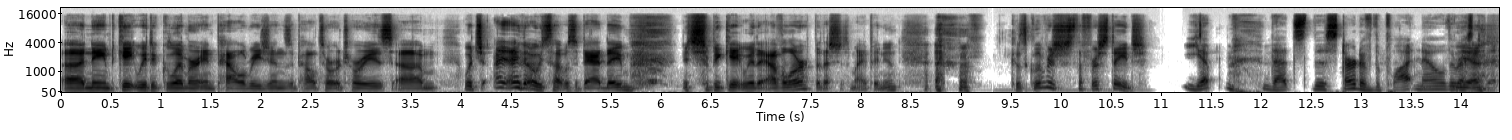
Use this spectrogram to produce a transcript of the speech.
uh, named Gateway to Glimmer in PAL regions and PAL territories, um, which I, I, always thought was a bad name. it should be Gateway to Avalar, but that's just my opinion. Because Glimmer's just the first stage. Yep, that's the start of the plot. Now the rest Yeah. of it.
